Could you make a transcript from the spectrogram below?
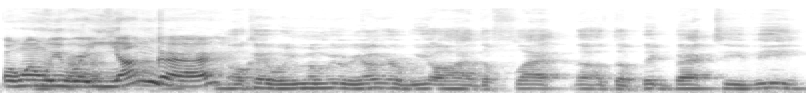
But when we the were younger, okay, when, when we were younger, we all had the flat, the, the big back TV.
